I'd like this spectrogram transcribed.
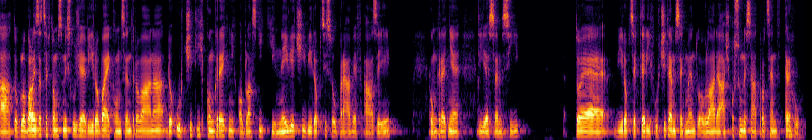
A to globalizace v tom smyslu, že výroba je koncentrována do určitých konkrétních oblastí. Ti největší výrobci jsou právě v Ázii, konkrétně TSMC. To je výrobce, který v určitém segmentu ovládá až 80% trhu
